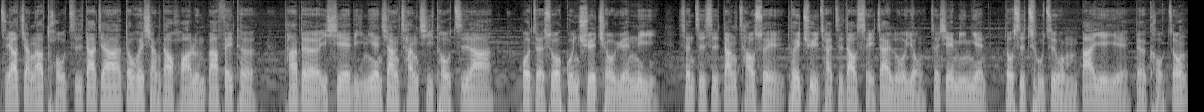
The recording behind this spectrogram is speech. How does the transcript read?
只要讲到投资，大家都会想到华伦巴菲特，他的一些理念，像长期投资啊，或者说滚雪球原理。甚至是当潮水退去才知道谁在裸泳，这些名言都是出自我们八爷爷的口中。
